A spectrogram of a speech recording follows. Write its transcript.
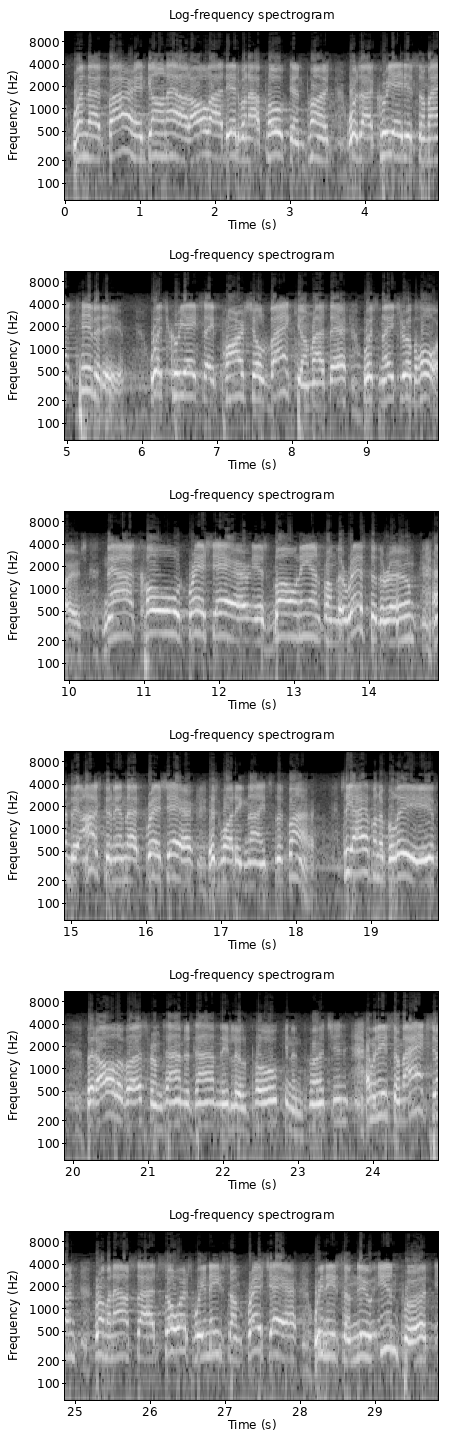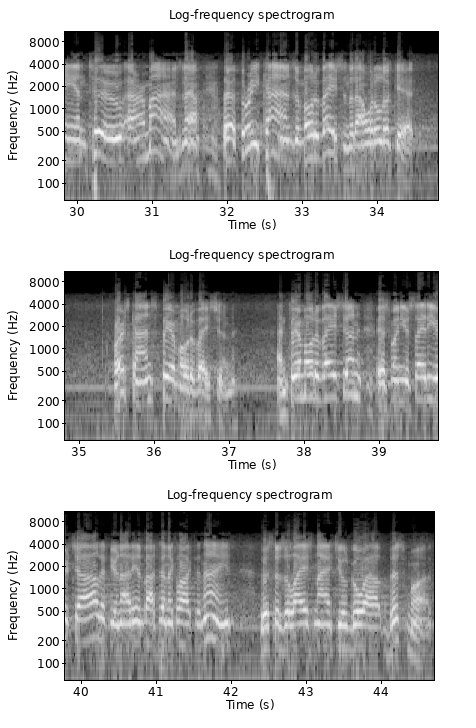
When that fire had gone out, all I did when I poked and punched was I created some activity which creates a partial vacuum right there, which nature abhors. Now cold, fresh air is blown in from the rest of the room, and the oxygen in that fresh air is what ignites the fire. See, I happen to believe that all of us from time to time need a little poking and punching, and we need some action from an outside source. We need some fresh air. We need some new input into our minds. Now, there are three kinds of motivation that I want to look at. First kind's fear motivation. And fear motivation is when you say to your child, if you're not in by 10 o'clock tonight, this is the last night you'll go out this month.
